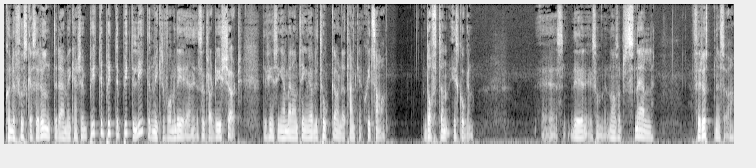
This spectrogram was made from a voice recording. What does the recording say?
kunde fuska sig runt det där med kanske en pytte, pytte, pytteliten mikrofon. Men det är såklart, det är ju kört. Det finns inga mellanting. Jag blir tokig av den där tanken. Skitsamma. Doften i skogen. Eh, det är liksom någon sorts snäll förruttnelse va.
